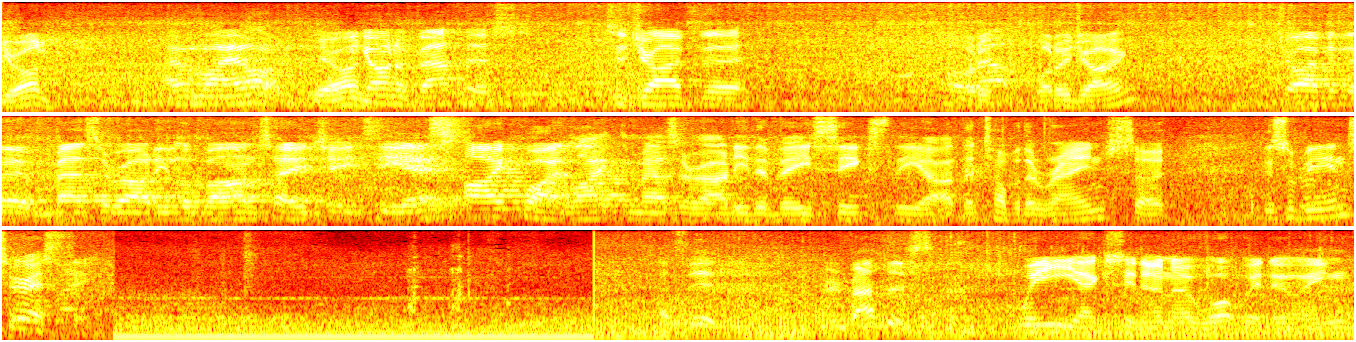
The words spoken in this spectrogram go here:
You're on. Am I on? You're We're on. going to Bathurst to drive the What are, what are we driving? driving the Maserati Levante GTS. I quite like the Maserati, the V6, the uh, the top of the range. So this will be interesting. That's it. We're in Bathurst. We actually don't know what we're doing.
